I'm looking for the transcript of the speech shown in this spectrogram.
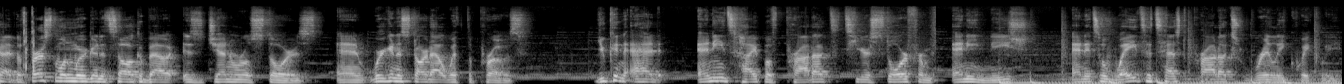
Okay, the first one we're gonna talk about is general stores, and we're gonna start out with the pros. You can add any type of product to your store from any niche, and it's a way to test products really quickly.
